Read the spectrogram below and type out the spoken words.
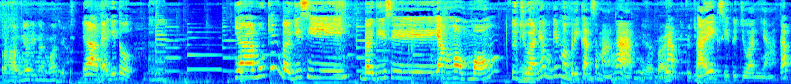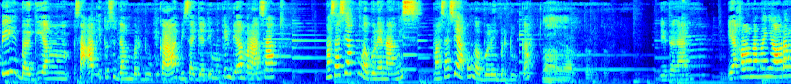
rahangnya ringan banget ya ya kayak gitu Hmm. ya mungkin bagi si bagi si yang ngomong tujuannya mungkin memberikan semangat. Ya baik juga. baik sih tujuannya. Tapi bagi yang saat itu sedang berduka bisa jadi mungkin dia merasa masa sih aku nggak boleh nangis? Masa sih aku nggak boleh berduka? Iya, Nah, betul betul betul. Gitu kan. Ya kalau namanya orang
